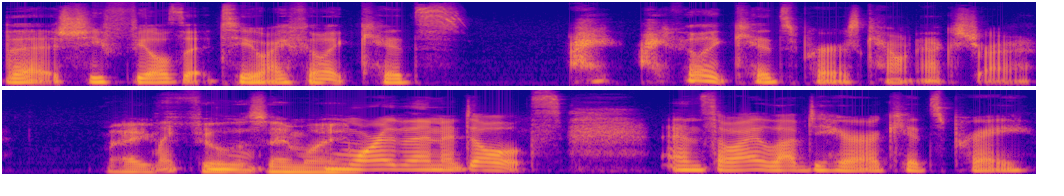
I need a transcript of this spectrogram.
that she feels it too. I feel like kids, I, I feel like kids' prayers count extra i like, feel the same way more than adults. And so I love to hear our kids pray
